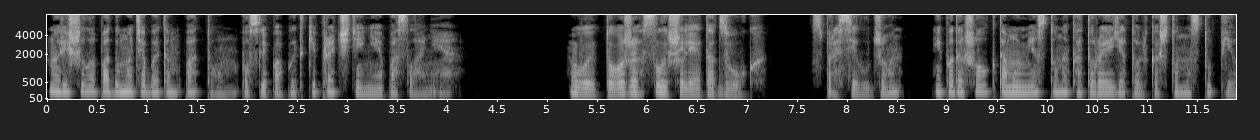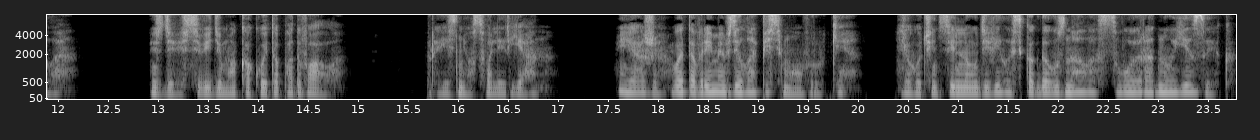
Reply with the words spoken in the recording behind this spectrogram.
но решила подумать об этом потом, после попытки прочтения послания. «Вы тоже слышали этот звук?» — спросил Джон и подошел к тому месту, на которое я только что наступила. «Здесь, видимо, какой-то подвал», — произнес Валерьян. Я же в это время взяла письмо в руки — я очень сильно удивилась, когда узнала свой родной язык.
